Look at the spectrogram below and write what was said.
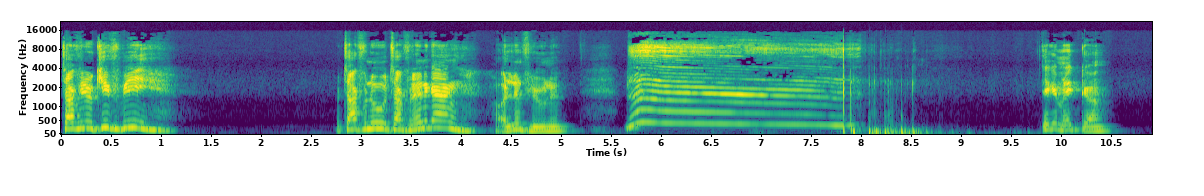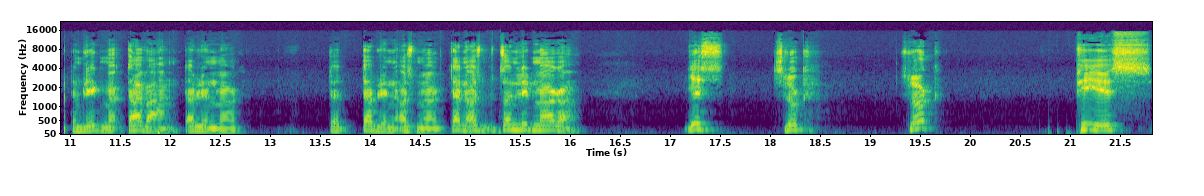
Tak fordi du kiggede forbi. Og tak for nu, tak for denne gang. Hold den flyvende. Det kan man ikke gøre. Den bliver ikke mørk. Der er varen. Der bliver den mørk. Der, der bliver den også mørk. Der er den også sådan lidt mørkere. Yes. Sluk. Sluk. PS.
